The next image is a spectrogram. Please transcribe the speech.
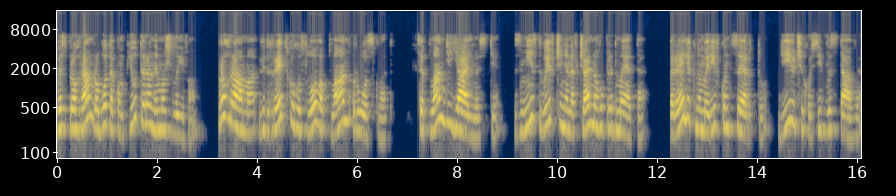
Без програм робота комп'ютера неможлива. Програма від грецького слова план розклад. Це план діяльності, зміст вивчення навчального предмета, перелік номерів концерту, діючих осіб вистави.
